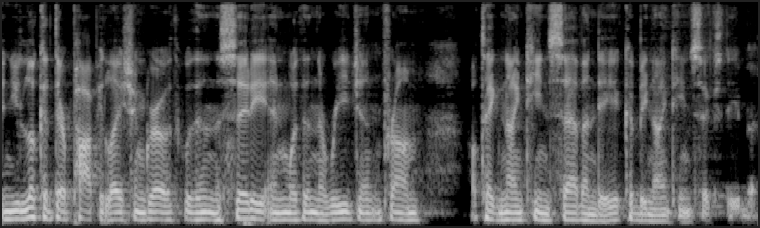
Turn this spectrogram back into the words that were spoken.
and you look at their population growth within the city and within the region from, I'll take 1970, it could be 1960, but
